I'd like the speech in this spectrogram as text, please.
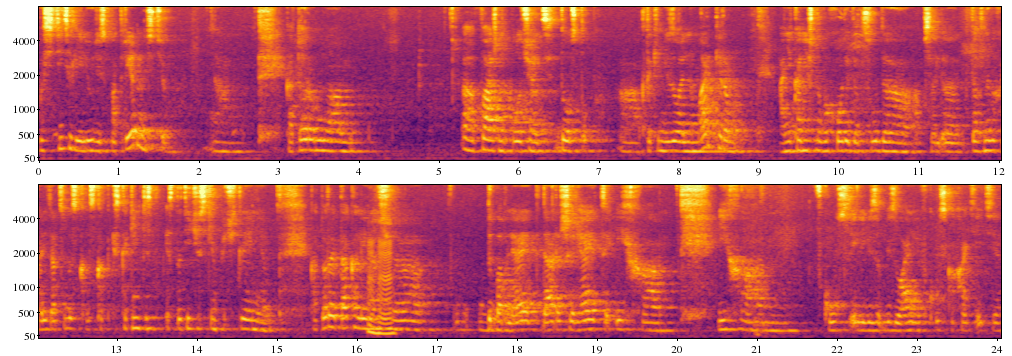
посетители и люди с потребностью, а, которым а, а, важно получать доступ а, к таким визуальным маркерам, они, конечно, выходят отсюда, абсол- э, должны выходить отсюда с, с с каким-то эстетическим впечатлением, которое так или иначе добавляет, да, расширяет их, а, их ам, вкус или визу- визуальный вкус, как хотите.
